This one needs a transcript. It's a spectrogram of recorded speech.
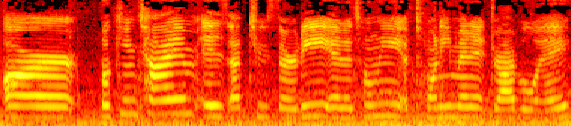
Our booking time is at 2:30, and it's only a 20-minute drive away.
